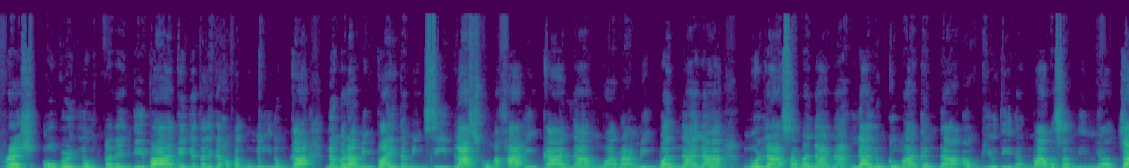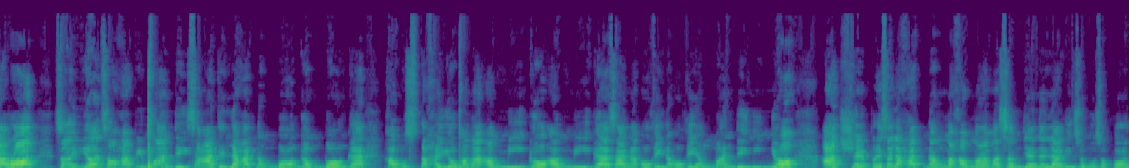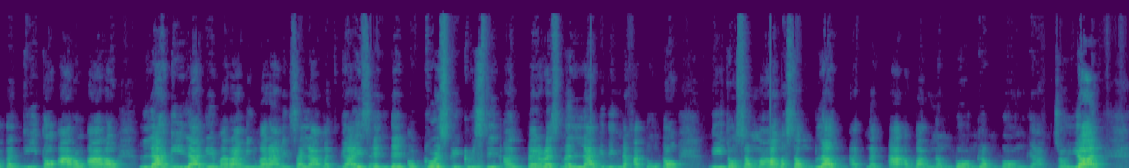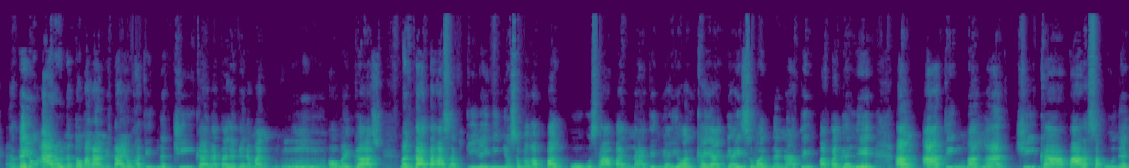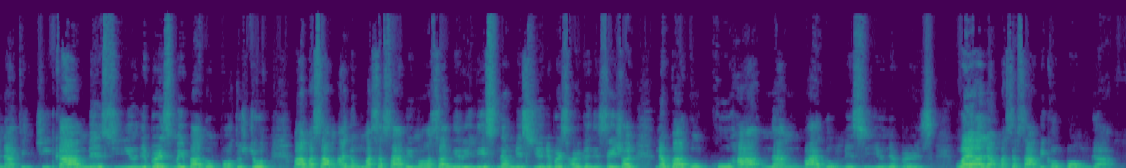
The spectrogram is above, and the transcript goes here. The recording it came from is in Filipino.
fresh overload pa rin. Di ba? Ganyan talaga kapag umiinom ka ng maraming vitamin C plus kumakain ka ng maraming banana. Mula sa banana, lalong gumaganda ang beauty ng mama sa ninyo. Charot! So yon so happy Monday sa atin lahat ng bonggang-bongga. Kamusta kayo mga amigo, amiga? Sana okay na okay ang Monday ninyo. At syempre sa lahat ng makamamasam dyan na laging sumusuporta dito araw-araw Lagi-lagi maraming maraming salamat guys. And then of course kay Christine Ann Perez na lagi ding nakatuto dito sa Mama Sam Vlog at nag-aabang ng bonggang-bongga. So yan. Ngayong araw na to marami tayong hatid na chika na talaga naman, hmm, oh my gosh, magtataas ang kilay ninyo sa mga pag-uusapan natin ngayon. Kaya guys, huwag na nating patagalin ang ating mga chika. Para sa una natin chika, Miss Universe may bagong photoshoot. Mama Sam, anong masasabi mo sa nirelease ng Miss Universe organization na bagong kuha ng bagong Miss Universe? Well, ang masasabi ko, bongga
